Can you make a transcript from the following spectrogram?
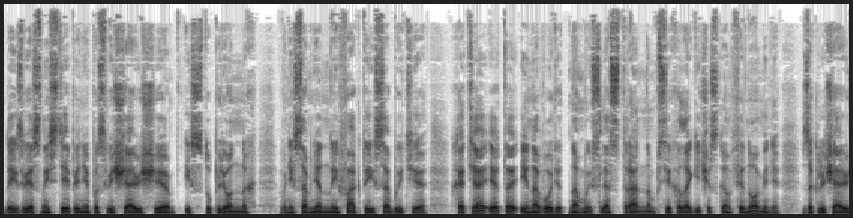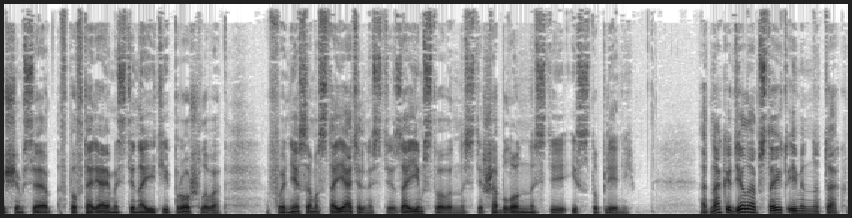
до известной степени посвящающая иступленных в несомненные факты и события, хотя это и наводит на мысль о странном психологическом феномене, заключающемся в повторяемости наитий прошлого, в несамостоятельности, заимствованности, шаблонности иступлений. Однако дело обстоит именно так,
